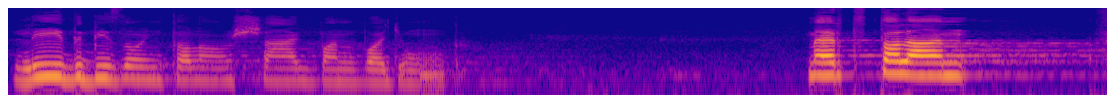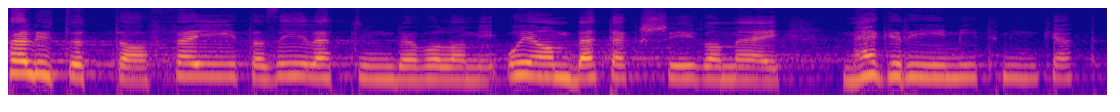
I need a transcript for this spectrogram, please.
létbizonytalanságban vagyunk, mert talán felütötte a fejét az életünkbe valami olyan betegség, amely megrémít minket,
